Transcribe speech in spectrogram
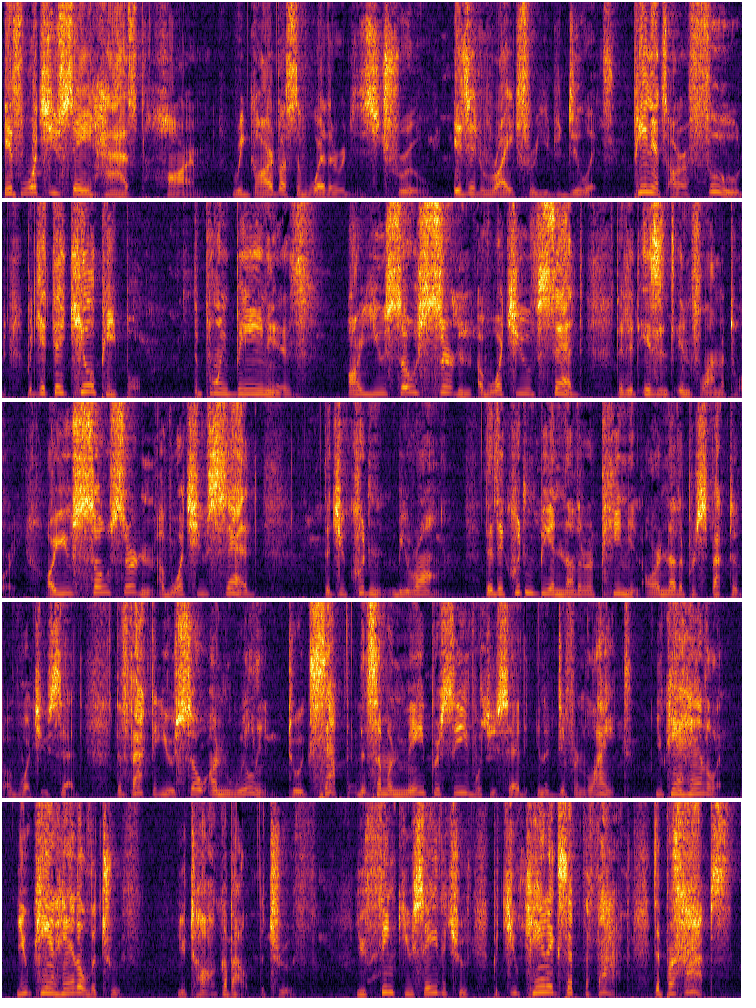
If what you say has harm, regardless of whether it is true, is it right for you to do it? Peanuts are a food, but yet they kill people. The point being is, are you so certain of what you've said that it isn't inflammatory? Are you so certain of what you said that you couldn't be wrong? That there couldn't be another opinion or another perspective of what you said? The fact that you're so unwilling to accept that someone may perceive what you said in a different light, you can't handle it. You can't handle the truth. You talk about the truth. You think you say the truth, but you can't accept the fact that perhaps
